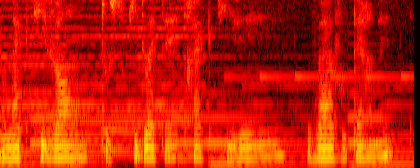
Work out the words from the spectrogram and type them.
en activant tout ce qui doit être activé, va vous permettre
